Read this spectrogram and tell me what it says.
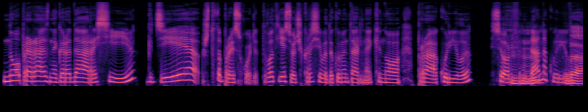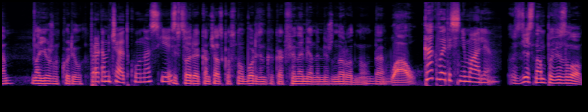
но про разные города России, где что-то происходит. Вот есть очень красивое документальное кино про Курилы, серфинг, Мгм. да, на Курилах. Да, на Южных Курилах. Про Камчатку у нас есть. История камчатского сноубординга как феномена международного, да. Вау. Как вы это снимали? Здесь нам повезло,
